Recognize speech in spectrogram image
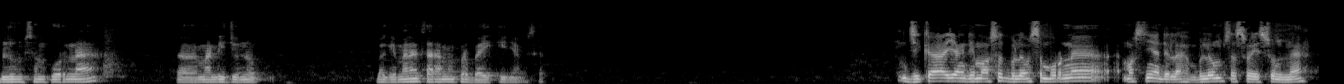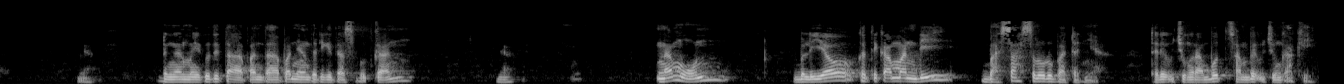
belum sempurna e, mandi junub? Bagaimana cara memperbaikinya Ustaz? Jika yang dimaksud belum sempurna, maksudnya adalah belum sesuai sunnah. Ya. Dengan mengikuti tahapan-tahapan yang tadi kita sebutkan. Ya. Namun beliau ketika mandi basah seluruh badannya. dari ujung rambut sampai ujung kaki.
